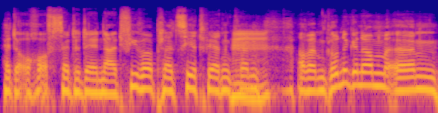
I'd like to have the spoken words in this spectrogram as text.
hätte auch auf Saturday Night Fever platziert werden können. Mhm. Aber im Grunde genommen, ähm,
